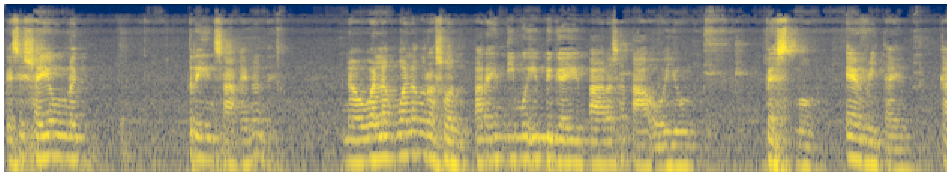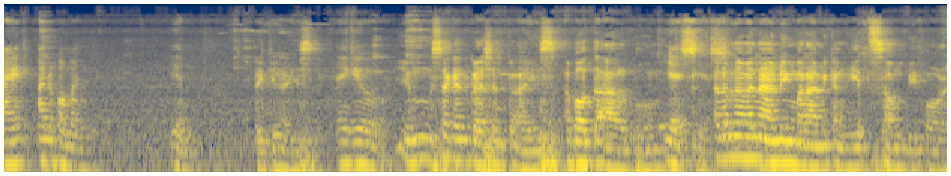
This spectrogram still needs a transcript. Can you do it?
Kasi siya yung nag-train sa akin nun eh. Na walang walang rason para hindi mo ibigay para sa tao yung best mo every time. Kahit ano pa man. Yan. Thank you, Ice. Thank you. Yung second question ko, Ice, about the album. Yes, yes. Alam naman naming marami kang hit song before.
